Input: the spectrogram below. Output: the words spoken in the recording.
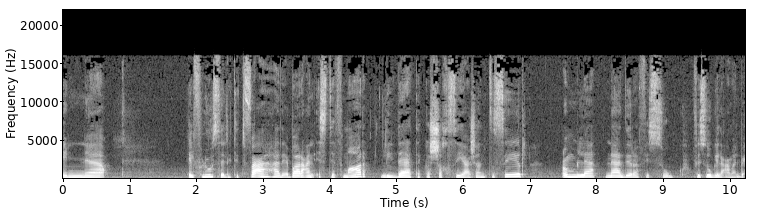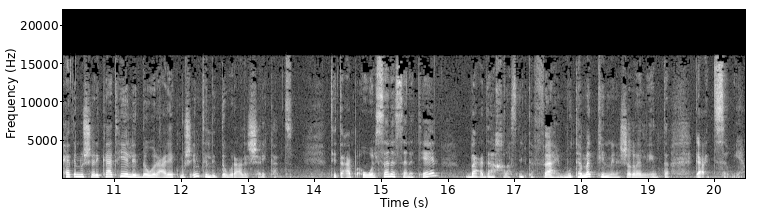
إن الفلوس اللي تدفعها هذه عبارة عن استثمار لذاتك الشخصية عشان تصير عملة نادرة في السوق في سوق العمل بحيث إنه الشركات هي اللي تدور عليك مش أنت اللي تدور على الشركات. تتعب أول سنة سنتين بعدها خلاص أنت فاهم متمكن من الشغلة اللي أنت قاعد تسويها.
